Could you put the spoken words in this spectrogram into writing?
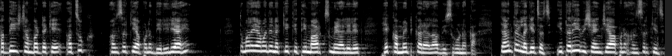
अगदी शंभर टक्के अचूक आन्सर की आपण दिलेली आहे. तुम्हाला यामध्ये नक्की किती मार्क्स मिळालेले आहेत हे कमेंट करायला विसरू नका. त्यानंतर लगेचच इतरही विषयांचे आपण आन्सर कीज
